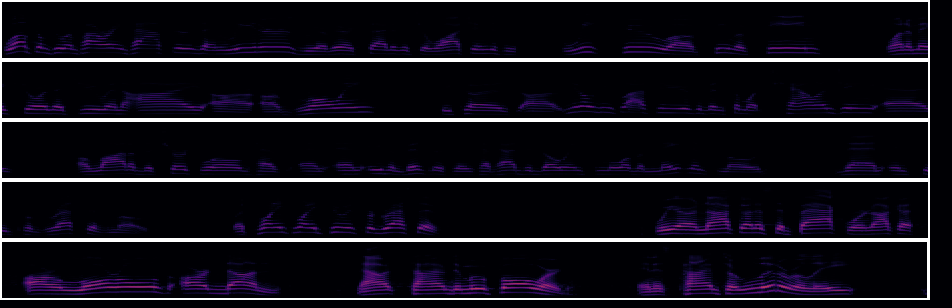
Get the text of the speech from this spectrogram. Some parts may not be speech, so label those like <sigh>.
Welcome to Empowering Pastors and Leaders. We are very excited that you're watching. This is week two of Team of Teams. Want to make sure that you and I are, are growing because, uh, you know, these last few years have been somewhat challenging as a lot of the church world has, and, and even businesses, have had to go into more of a maintenance mode than into progressive mode. But 2022 is progressive. We are not going to sit back. We're not going our laurels are done. Now it's time to move forward. And it's time to literally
